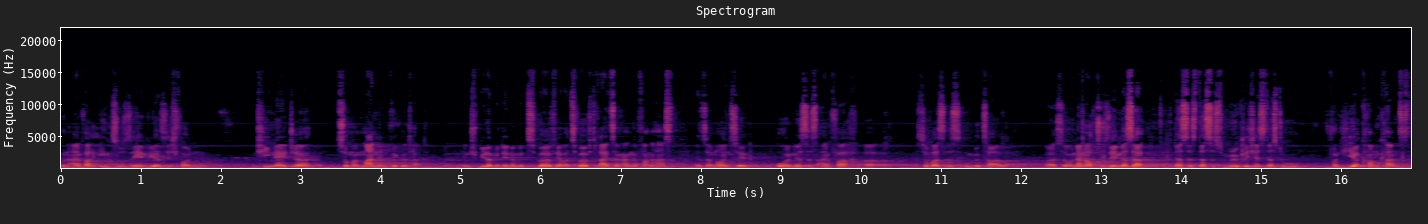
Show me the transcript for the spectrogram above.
Und einfach ihn zu sehen, wie er sich von Teenager zum Mann entwickelt hat. Ein Spieler, mit dem du mit 12, der war 12, 13 angefangen hast, jetzt ist er 19. Und es ist einfach, äh, sowas ist unbezahlbar. Weißt du? Und dann auch zu sehen, dass, er, dass, es, dass es möglich ist, dass du von hier kommen kannst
